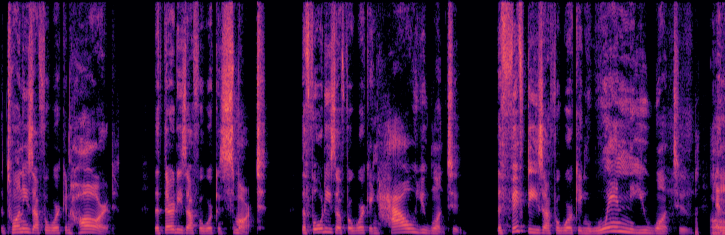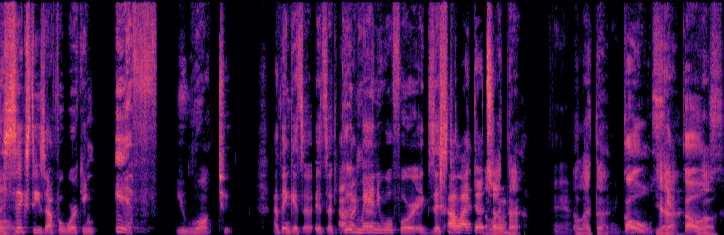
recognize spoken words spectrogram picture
The 20s are for working hard. The 30s are for working smart. The 40s are for working how you want to. The 50s are for working when you want to. And the Oh. 60s are for working if you want to. I think it's a it's a I good like that. manual for existing. I like that too. I like that. Yeah. I like that. Goals. Yeah. Goals.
